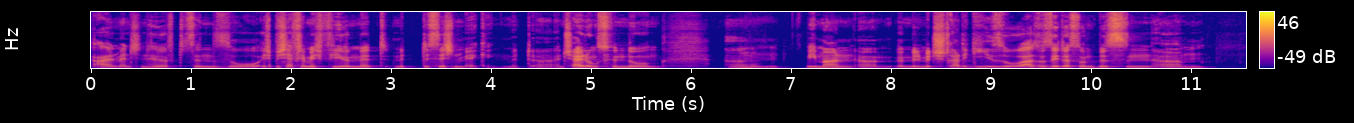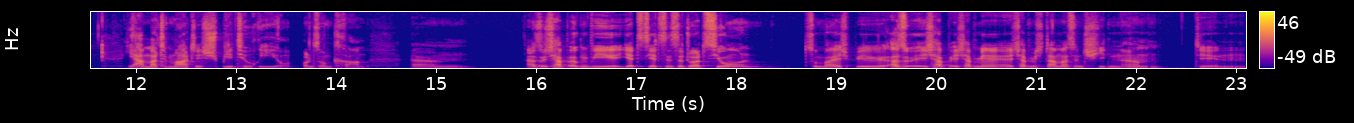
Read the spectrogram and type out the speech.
allen Menschen hilft, sind so, ich beschäftige mich viel mit, mit Decision Making, mit äh, Entscheidungsfindung, ähm, mhm. wie man äh, mit, mit Strategie so, also sehe das so ein bisschen, ähm, ja, mathematisch, Spieltheorie und, und so ein Kram. Ähm, also ich habe irgendwie jetzt, jetzt eine Situation, zum Beispiel, also ich habe ich hab mir, mich damals entschieden, ähm, den,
